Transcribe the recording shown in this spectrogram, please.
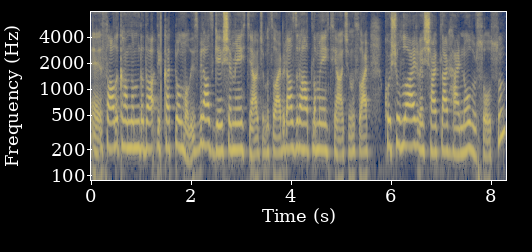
E, sağlık anlamında da dikkatli olmalıyız. Biraz gevşemeye ihtiyacımız var. Biraz rahatlamaya ihtiyacımız var. Koşullar ve şartlar her ne olursa olsun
